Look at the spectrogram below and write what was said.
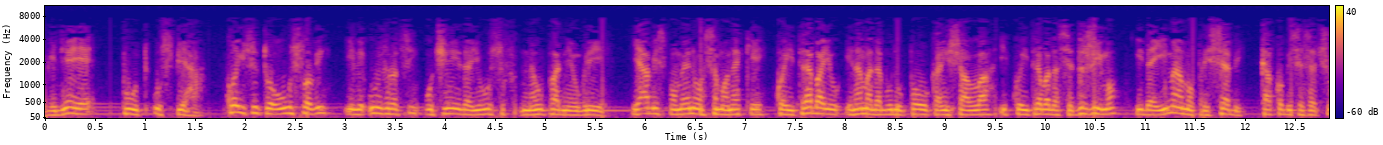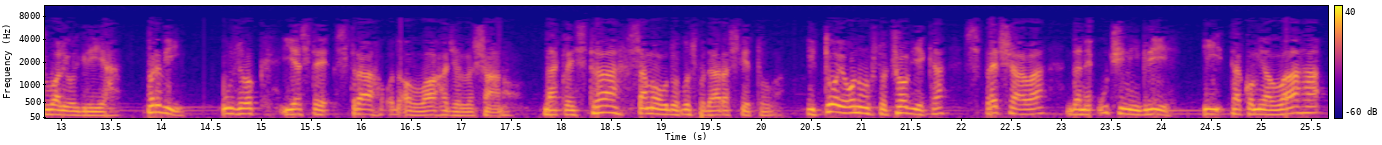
gdje je put uspjeha. Koji su to uslovi ili uzroci učini da Jusuf ne upadne u grije? Ja bih spomenuo samo neke koji trebaju i nama da budu pouka inša Allah i koji treba da se držimo i da imamo pri sebi kako bi se sačuvali od grijeha. Prvi uzrok jeste strah od Allaha Đelešanu. Dakle, strah samo od gospodara svjetova. I to je ono što čovjeka sprečava da ne učini grije. I tako mi Allaha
